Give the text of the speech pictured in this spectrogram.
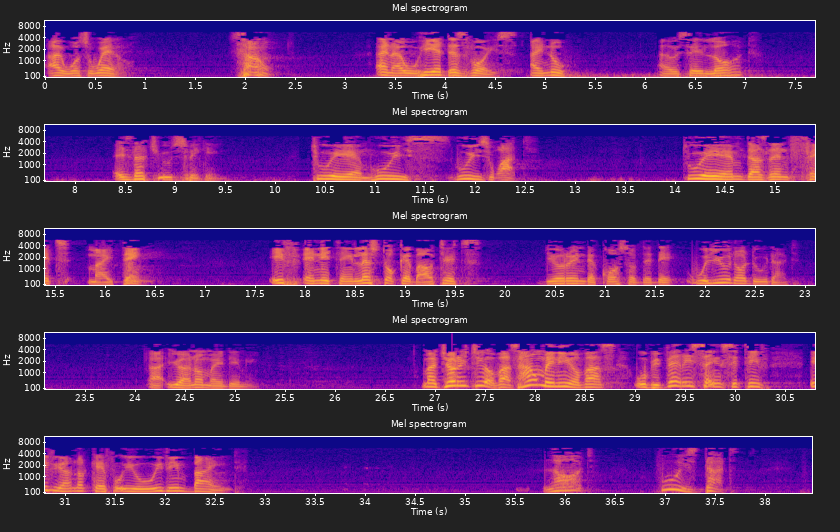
I was well, sound, and I will hear this voice, I know. I will say, Lord, is that you speaking? 2 a.m. Who is, who is what? 2 a.m. doesn't fit my thing. If anything, let's talk about it during the course of the day. Will you not do that? Uh, you are not minding me. Majority of us, how many of us will be very sensitive if you are not careful, you will even bind. Lord, who is that?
